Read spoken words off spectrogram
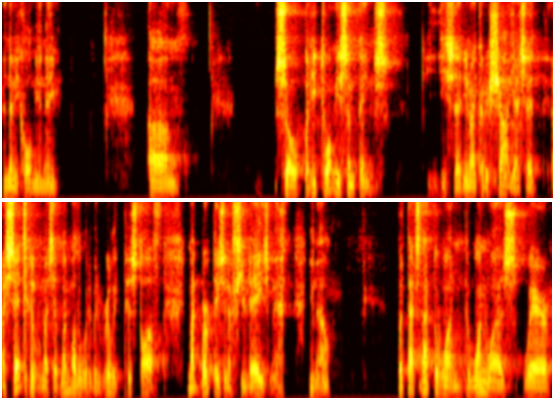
And then he called me a name. Um, so, but he taught me some things. He said, you know, I could have shot you. I said, I said to him, I said, my mother would have been really pissed off. My birthday's in a few days, man, you know. But that's not the one. The one was where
